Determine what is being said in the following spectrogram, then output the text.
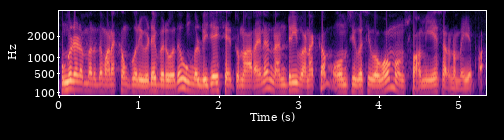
உங்களிடமிருந்து வணக்கம் கூறி விடைபெறுவது உங்கள் விஜய் சேத்து நாராயணன். நன்றி வணக்கம். ஓம் சிவசிவோம் ஓம் ஓம் சுவாமியே சரணமையப்பா.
